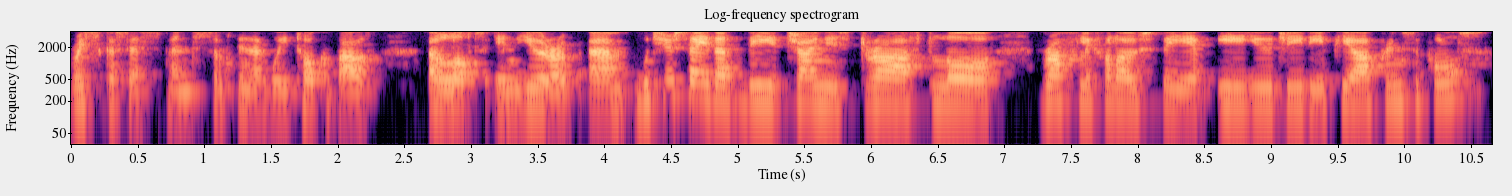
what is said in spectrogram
risk assessment, something that we talk about a lot in Europe. Um, would you say that the Chinese draft law roughly follows the EU GDPR principles?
